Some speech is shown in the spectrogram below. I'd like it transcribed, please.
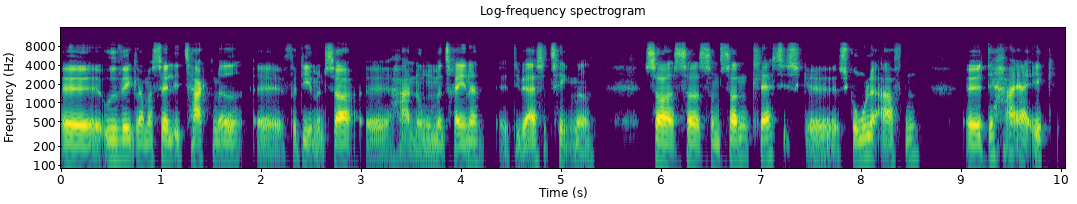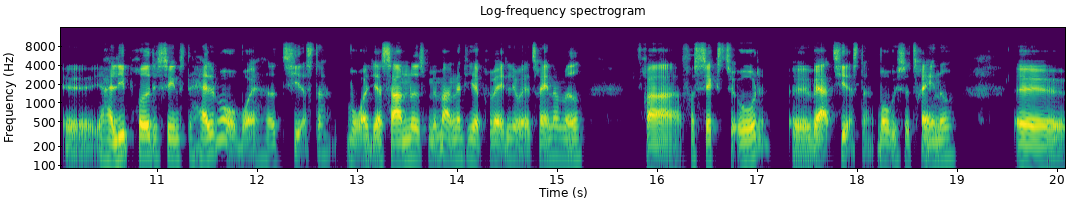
øh, udvikler mig selv i takt med, øh, fordi man så øh, har nogen, man træner øh, diverse ting med. Så, så som sådan klassisk øh, skoleaften, øh, det har jeg ikke. Øh, jeg har lige prøvet det seneste halve år, hvor jeg havde tirsdag, hvor jeg samledes med mange af de her privatelever, jeg træner med, fra, fra 6 til 8 øh, hver tirsdag, hvor vi så trænede. Øh,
